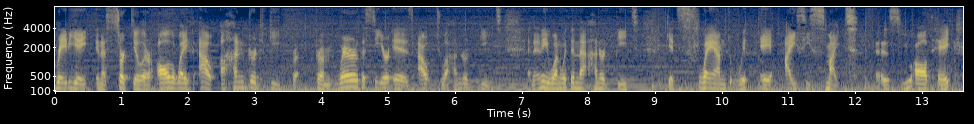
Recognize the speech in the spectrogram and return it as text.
radiate in a circular all the way out a hundred feet fr- from where the seer is out to a hundred feet, and anyone within that hundred feet gets slammed with a icy smite. As you all take,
